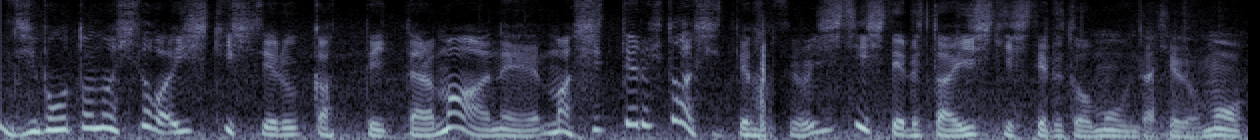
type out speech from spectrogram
地元の人が意識してるかって言ったら、まあね、まあ知ってる人は知ってますよ。意識してる人は意識してると思うんだけども、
